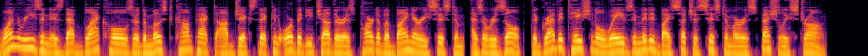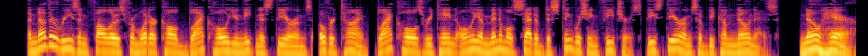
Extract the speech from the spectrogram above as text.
One reason is that black holes are the most compact objects that can orbit each other as part of a binary system, as a result, the gravitational waves emitted by such a system are especially strong. Another reason follows from what are called black hole uniqueness theorems. Over time, black holes retain only a minimal set of distinguishing features. These theorems have become known as no hair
